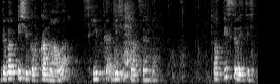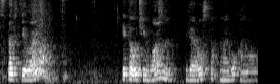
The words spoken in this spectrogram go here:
Для подписчиков канала скидка 10%. Подписывайтесь, ставьте лайк. Это очень важно для роста моего канала.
